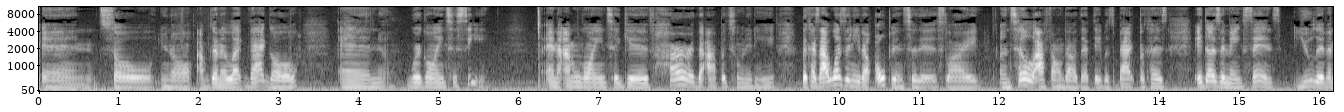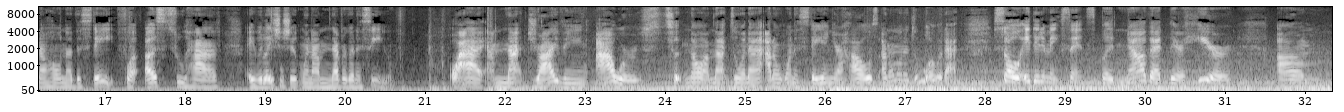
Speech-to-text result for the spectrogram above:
And so, you know, I'm going to let that go and we're going to see. And I'm going to give her the opportunity because I wasn't even open to this like until I found out that they was back because it doesn't make sense. You live in a whole nother state for us to have a relationship when I'm never gonna see you I, I'm not driving hours to no, I'm not doing that. I don't want to stay in your house. I don't want to do all of that. So it didn't make sense. But now that they're here, um,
